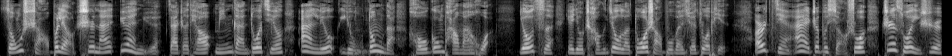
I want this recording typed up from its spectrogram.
总少不了痴男怨女在这条敏感多情、暗流涌动的喉宫旁玩火。由此也就成就了多少部文学作品。而《简爱》这部小说之所以是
